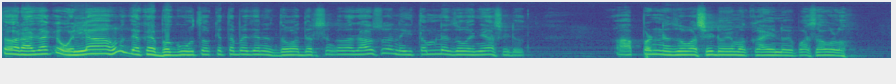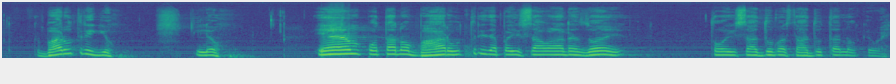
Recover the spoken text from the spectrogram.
તો રાજા કે, ઓલા શું દેખાય ભગવું તો કે તમે જેને જોવા દર્શન કરવા જાવશો ને એ તમને જોવે ત્યાં સીડ્યો આપણને જોવા સીડો એમાં કાંઈ નહીં પાછા વળો. ભાર ઉતરી ગયો. લ્યો. એમ પોતાનો ભાર ઉતરી જાય, પૈસાવાળાને જોઈ તો એ સાધુમાં સાધુતા ન કહેવાય.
